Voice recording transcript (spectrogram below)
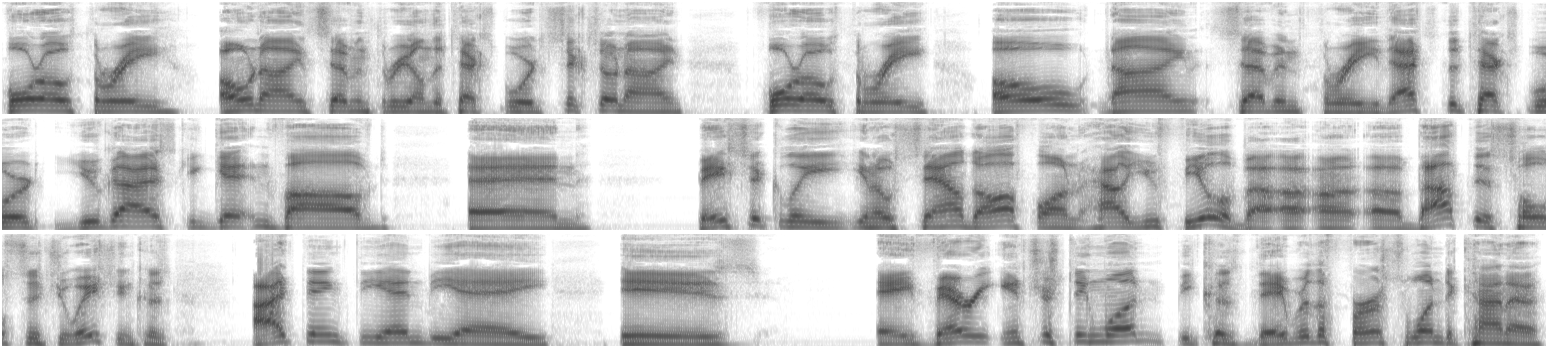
403 0973 on the text board. 609 403 0973. That's the text board. You guys can get involved and basically, you know, sound off on how you feel about uh, uh, about this whole situation because I think the NBA is a very interesting one because they were the first one to kind of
